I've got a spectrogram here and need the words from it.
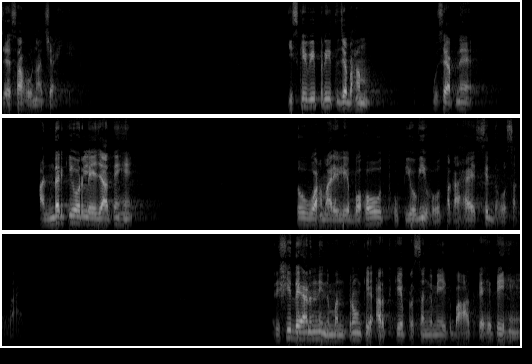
जैसा होना चाहिए। इसके विपरीत जब हम उसे अपने अंदर की ओर ले जाते हैं तो वह हमारे लिए बहुत उपयोगी होता है, सिद्ध हो सकता है। ऋषि दयानंद इन मंत्रों के अर्थ के प्रसंग में एक बात कहते हैं।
